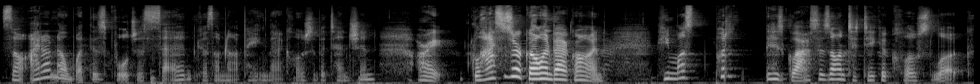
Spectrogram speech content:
So I don't know what this fool just said because I'm not paying that close of attention. All right, glasses are going back on. He must put his glasses on to take a close look.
